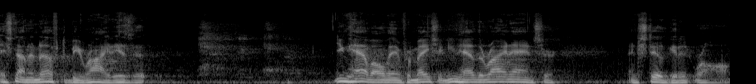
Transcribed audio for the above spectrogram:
It's not enough to be right, is it? You can have all the information, you have the right answer, and still get it wrong.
